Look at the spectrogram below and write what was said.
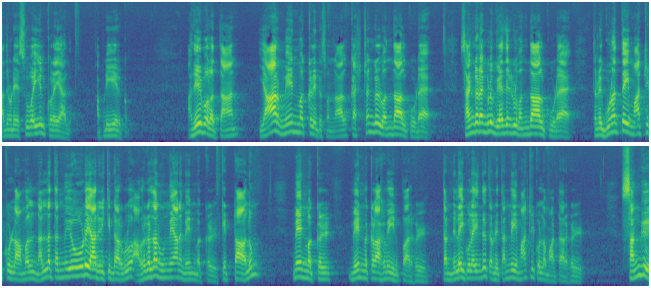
அதனுடைய சுவையில் குறையாது. அப்படியே இருக்கும். அதே போலத்தான் யார் மேன்மக்கள் என்று சொன்னால் கஷ்டங்கள் வந்தால் கூட சங்கடங்களும் வேதனைகளும் வந்தால் கூட தன்னுடைய குணத்தை மாற்றிக்கொள்ளாமல் நல்ல தன்மையோடு யார் இருக்கின்றார்களோ அவர்கள்தான் உண்மையான மேன்மக்கள் கெட்டாலும் மேன்மக்கள் மேன்மக்களாகவே இருப்பார்கள். தன் நிலை குலைந்து தன்னுடைய தன்மையை மாற்றிக்கொள்ள மாட்டார்கள். சங்கு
